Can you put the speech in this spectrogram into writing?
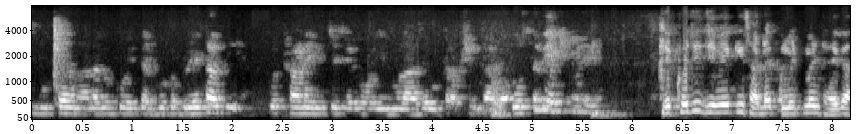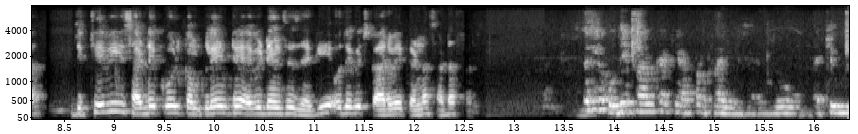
ਸਬੂਤਾਂ ਨਾਲ ਅਗਰ ਕੋਈ ਤਰ੍ਹਾਂ ਕੰਪਲੇਂਟ ਆਉਂਦੀ ਹੈ ਕੋਈ ਥਾਣੇ ਵਿੱਚ ਜੇ ਕੋਈ ਮੁਲਾਜ਼ਮ ਕਰਪਸ਼ਨ ਕਰ ਰਿਹਾ ਉਸ ਤੇ ਵੀ ਐਕਸ਼ਨ ਹੋਏਗਾ ਦੇਖੋ ਜੀ ਜਿਵੇਂ ਕਿ ਸਾਡਾ ਕਮਿਟਮੈਂਟ ਹੈਗਾ ਜਿੱਥੇ ਵੀ ਸਾਡੇ ਕੋਲ ਕੰਪਲੇਂਟ ਹੈ ਐਵੀਡੈਂਸਸ ਹੈਗੀ ਉਹਦੇ ਵਿੱਚ ਕਾਰਵਾਈ ਕਰਨਾ ਸਾਡਾ ਫਰਜ਼ ਹੈ सर ये उदयपाल का क्या प्रोफाइल है जो एक्यूज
